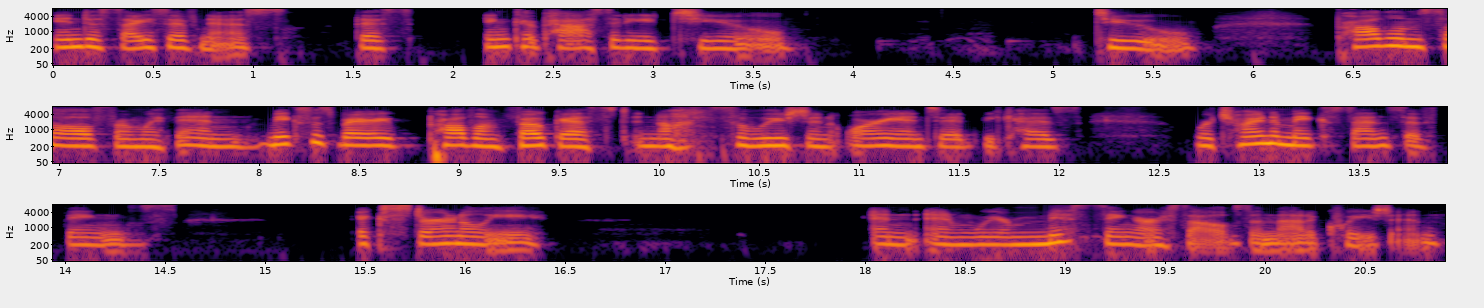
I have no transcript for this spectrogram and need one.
indecisiveness, this incapacity to to problem solve from within makes us very problem focused and not solution oriented because we're trying to make sense of things externally and and we're missing ourselves in that equation.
